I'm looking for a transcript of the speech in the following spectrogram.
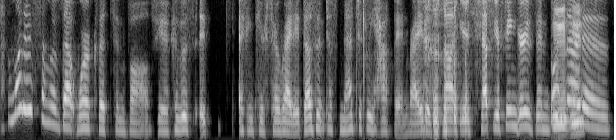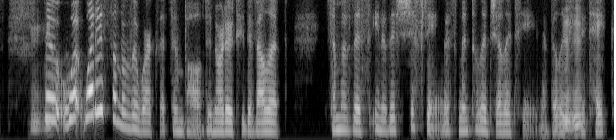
and what is some of that work that's involved? You know, because it, I think you're so right. It doesn't just magically happen, right? It's not you snap your fingers and boom, mm-hmm. there it mm-hmm. Mm-hmm. So, what what is some of the work that's involved in order to develop some of this, you know, this shifting, this mental agility and ability mm-hmm. to take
